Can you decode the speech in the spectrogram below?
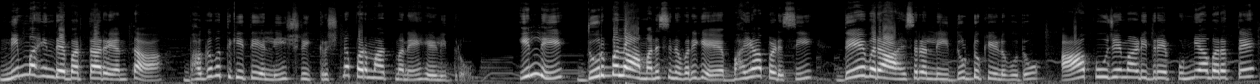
ನಿಮ್ಮ ಹಿಂದೆ ಬರ್ತಾರೆ ಅಂತ ಭಗವದ್ಗೀತೆಯಲ್ಲಿ ಶ್ರೀ ಕೃಷ್ಣ ಪರಮಾತ್ಮನೇ ಹೇಳಿದ್ರು. ಇಲ್ಲಿ ದುರ್ಬಲ ಮನಸ್ಸಿನವರಿಗೆ ಭಯಪಡಿಸಿ ದೇವರ ಹೆಸರಲ್ಲಿ ದುಡ್ಡು ಕೇಳುವುದು ಆ ಪೂಜೆ ಮಾಡಿದ್ರೆ ಪುಣ್ಯ ಬರುತ್ತೆ,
